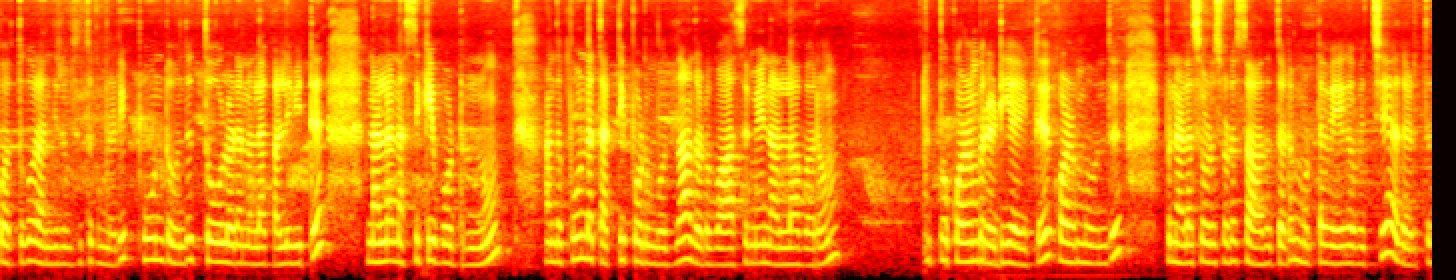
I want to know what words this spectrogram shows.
போகிறதுக்கு ஒரு அஞ்சு நிமிஷத்துக்கு முன்னாடி பூண்டு வந்து தோலோட நல்லா கழுவிட்டு நல்லா நசுக்கி போட்டுடணும். அந்த பூண்டை தட்டி போடும்போது தான் அதோட வாசமே நல்லா வரும். இப்போ குழம்பு ரெடி ஆகிட்டு குழம்பு வந்து இப்போ நல்லா சுட சுட சாதத்தோட முட்டை வேக வச்சு அதை எடுத்து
